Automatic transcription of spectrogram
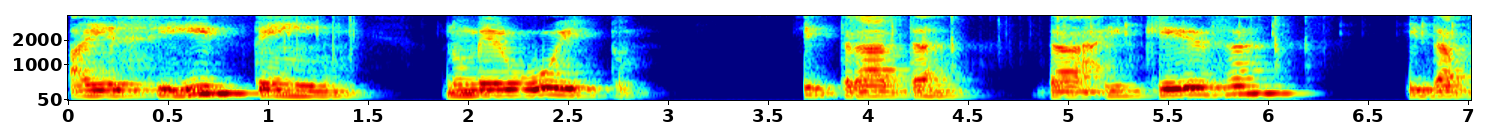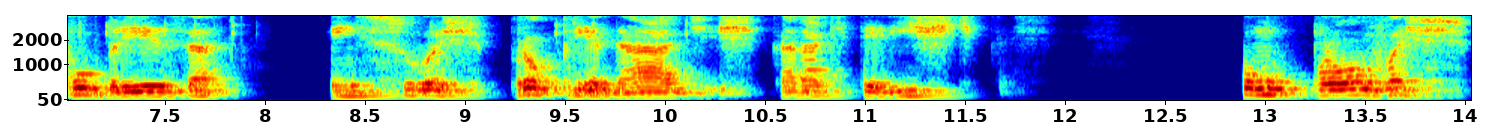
a esse item número 8, que trata da riqueza e da pobreza em suas propriedades, características, como provas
